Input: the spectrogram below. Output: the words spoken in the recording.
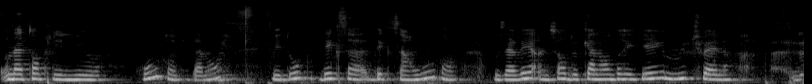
On attend que les lieux rouvrent évidemment, Oui. mais donc dès que ça dès que ça rouvre, vous avez une sorte de calendrier mutuel. Le,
